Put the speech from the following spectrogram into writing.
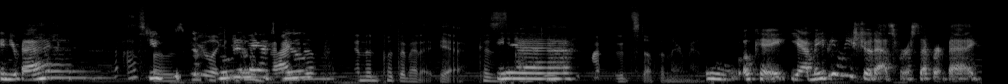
in your bag? Yeah, I Do you suppose you like you bag too? them and then put them in it. Yeah, because Yeah. my food stuff in there, man. Ooh, okay, yeah, maybe we should ask for a separate bag.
